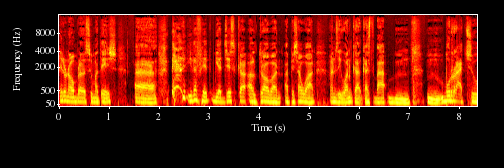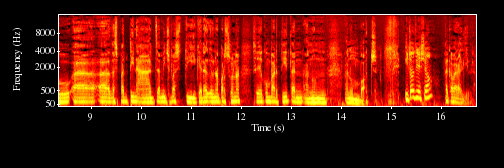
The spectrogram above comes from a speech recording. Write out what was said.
era una ombra de si mateix Uh, I, de fet, viatgers que el troben a Peshawar ens diuen que, que va mm, mm, borratxo, uh, uh, despentinat, a mig vestir, que era una persona s'havia convertit en, en, un, en un boig. I tot i això, acabarà el llibre.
